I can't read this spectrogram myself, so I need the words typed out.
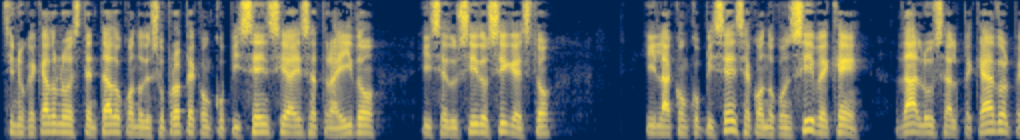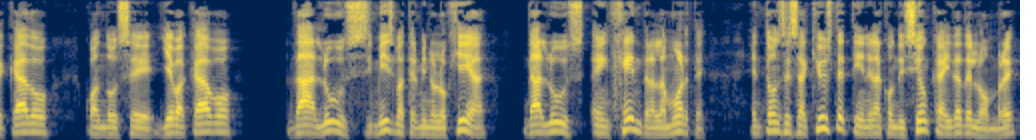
sino que cada uno es tentado cuando de su propia concupiscencia es atraído y seducido. Sigue esto. Y la concupiscencia cuando concibe que da luz al pecado, el pecado cuando se lleva a cabo da luz, misma terminología, da luz, engendra la muerte. Entonces aquí usted tiene la condición caída del hombre,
